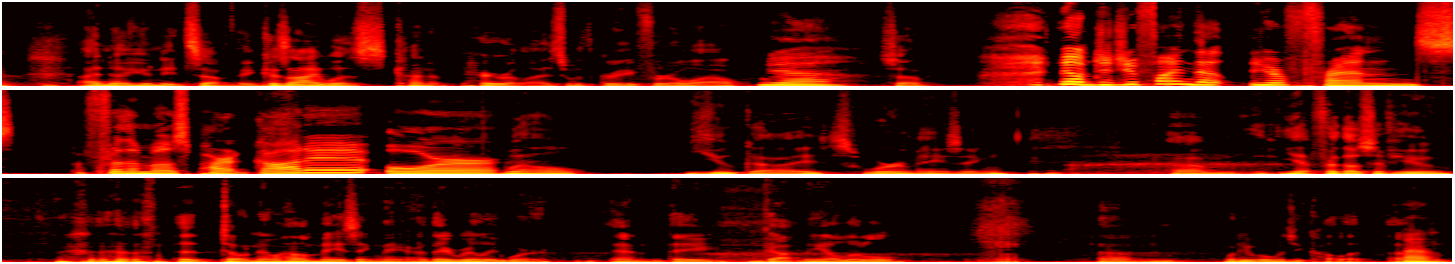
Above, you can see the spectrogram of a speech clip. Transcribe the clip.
I know you need something because I was kind of paralyzed with grief for a while. Yeah. So Now, did you find that your friends, for the most part, got it, or well, you guys were amazing. Um, yeah, for those of you that don't know how amazing they are, they really were, and they got me a little. Um, what do you, what would you call it? uh, Um,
